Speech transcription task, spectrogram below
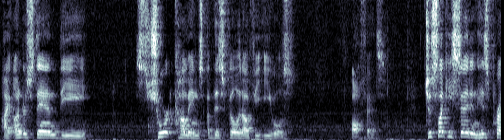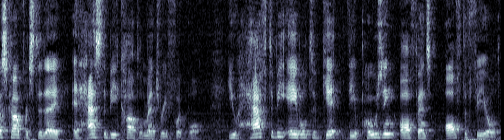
I understand the shortcomings of this Philadelphia Eagles offense. Just like he said in his press conference today, it has to be complementary football. You have to be able to get the opposing offense off the field.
